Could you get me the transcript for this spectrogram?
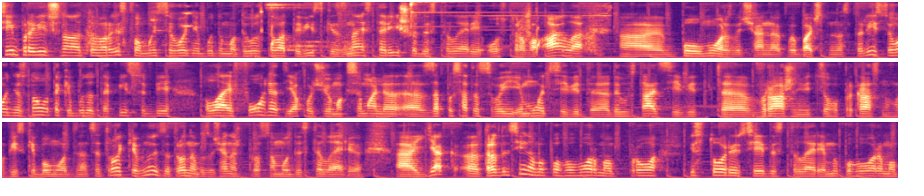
Всім привіт, шановне товариство. Ми сьогодні будемо дегустувати віскі з найстарішої дистилерії острова Айла. Боумор, звичайно, як ви бачите на столі. Сьогодні знову таки буде такий собі лайф-огляд. Я хочу максимально е, записати свої емоції від е, дегустації, від е, вражень від цього прекрасного віскі Боумор 11 років. Ну і затронемо, звичайно ж, про саму дистилерію. Як традиційно ми поговоримо про історію цієї дистилерії, ми поговоримо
